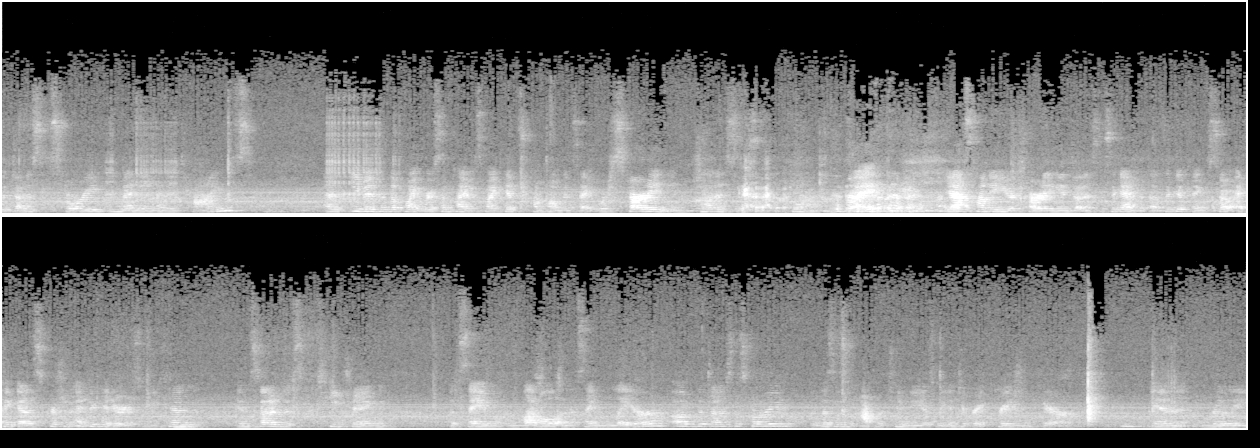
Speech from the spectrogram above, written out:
the Genesis story many, many times. And even to the point where sometimes my kids come home and say, we're starting in Genesis again, right? yes, honey, you're starting in Genesis again, but that's a good thing. So I think as Christian educators, we can, instead of just teaching the same level and the same layer of the Genesis story, this is an opportunity as we integrate creation care in really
